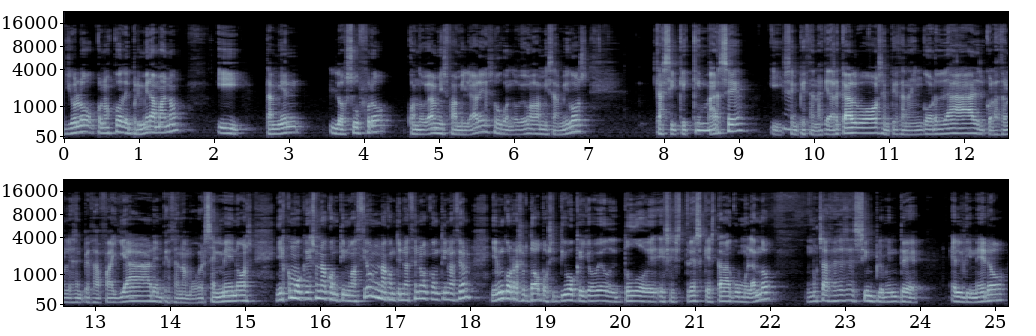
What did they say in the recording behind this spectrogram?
yo lo conozco de primera mano y también lo sufro cuando veo a mis familiares o cuando veo a mis amigos casi que quemarse y se empiezan a quedar calvos, empiezan a engordar, el corazón les empieza a fallar, empiezan a moverse menos. Y es como que es una continuación, una continuación, una continuación. Y el único resultado positivo que yo veo de todo ese estrés que están acumulando muchas veces es simplemente el dinero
